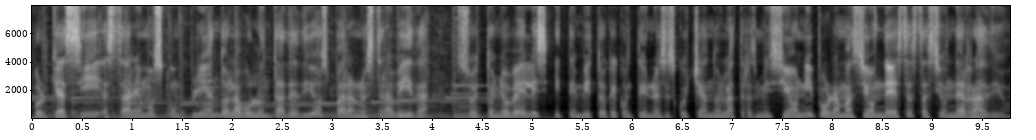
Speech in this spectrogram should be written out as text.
porque así estaremos cumpliendo la voluntad de Dios para nuestra vida. Soy Toño Vélez y te invito a que continúes escuchando la transmisión y programación de esta estación de radio.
